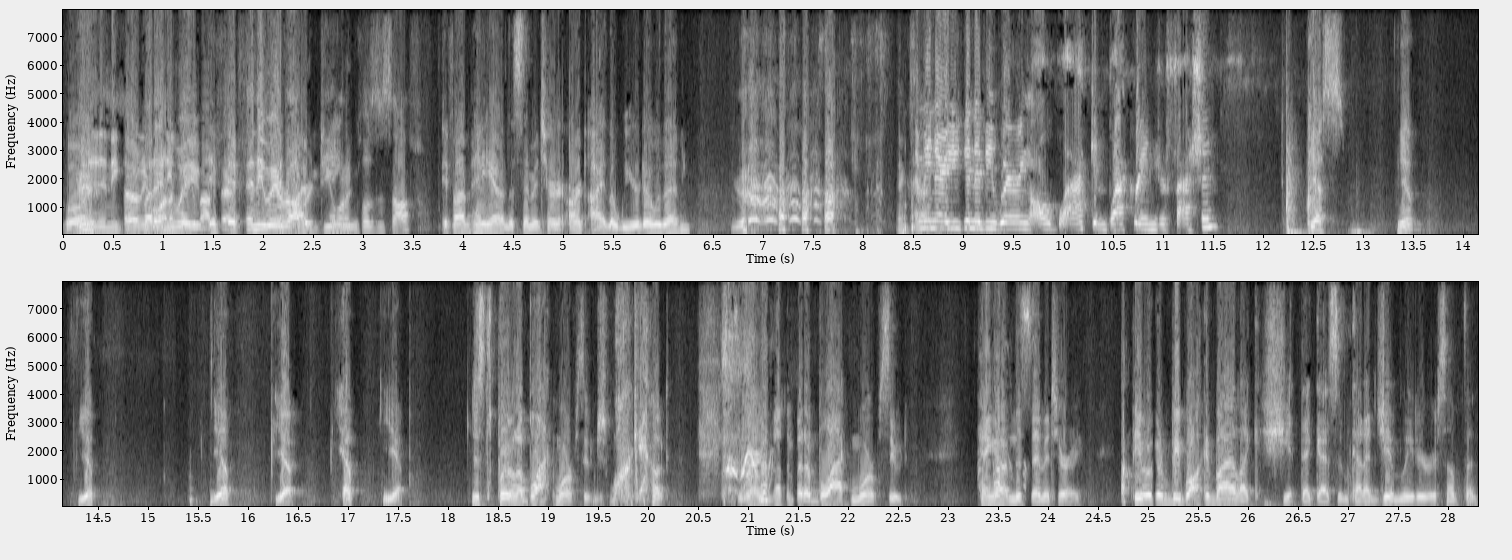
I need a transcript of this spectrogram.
Well, But any- I don't even but anyway, if- if- Anyway, If Robert, I'm do you want to close this off? if I'm hanging out in the cemetery, aren't I the weirdo then? I mean, are you going to be wearing all black in Black Ranger fashion? Yes. Yep. Yep. Yep. Yep. Yep. Yep. Just put on a black morph suit and just walk out. Wearing nothing but a black morph suit. Hang out in the cemetery. People are going to be walking by like, shit, that guy's some kind of gym leader or something.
